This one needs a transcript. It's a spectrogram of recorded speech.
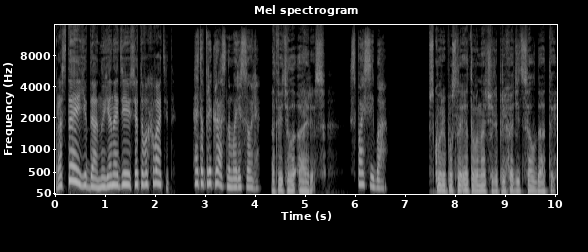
Простая еда, но я надеюсь, этого хватит. Это прекрасно, Марисоль. Ответила Айрис. Спасибо. Вскоре после этого начали приходить солдаты.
